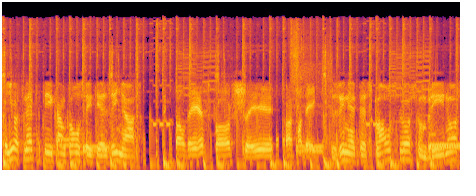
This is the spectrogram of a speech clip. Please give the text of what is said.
Ļoti nepatīkami klausīties ziņās. Paldies, forši. Patīk. Ziniet, es klausos un brīnos.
